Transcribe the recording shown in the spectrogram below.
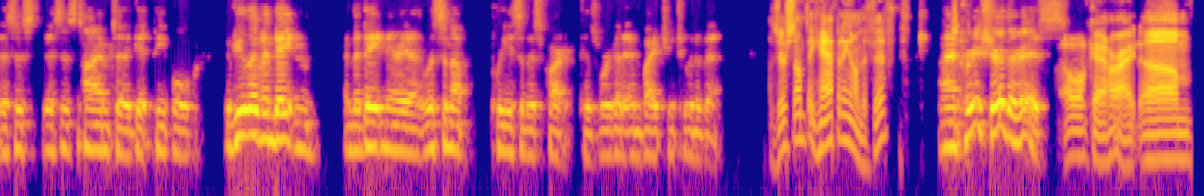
This is this is time to get people. If you live in Dayton in the Dayton area, listen up, please, to this part because we're going to invite you to an event. Is there something happening on the fifth? I'm pretty sure there is. Oh, okay, all right. Um,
